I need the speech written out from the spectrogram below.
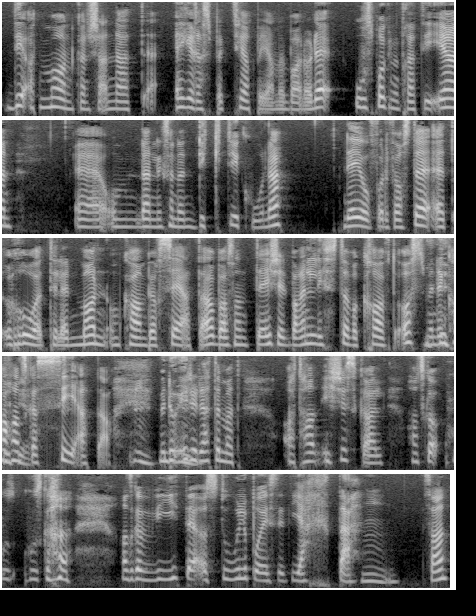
det at mannen kan kjenne at jeg er respektert på hjemmebane. Og det er ordspråkene 31 eh, om den, liksom, den dyktige kone. Det er jo for det første et råd til en mann om hva han bør se etter. Bare sånn, det er ikke bare en liste over krav til oss, men det er hva han skal se etter. Men da er det dette med at, at han ikke skal han skal, hun, skal han skal vite og stole på i sitt hjerte. Mm. Sant?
